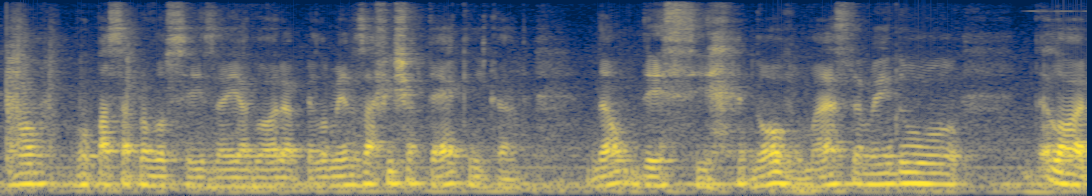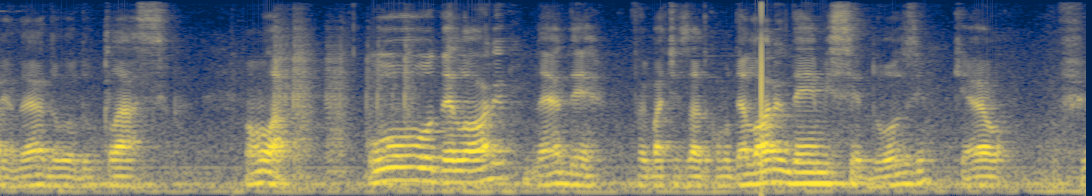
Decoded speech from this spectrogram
Então, vou passar para vocês aí agora pelo menos a ficha técnica, não desse novo, mas também do DeLorean, né? do, do clássico. Vamos lá. O DeLorean, né, de, foi batizado como DeLorean DMC-12, que é o, o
